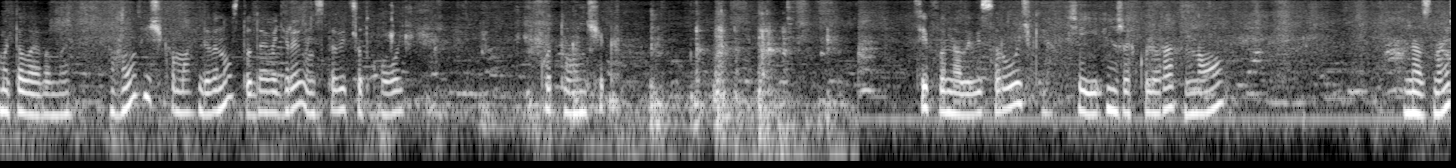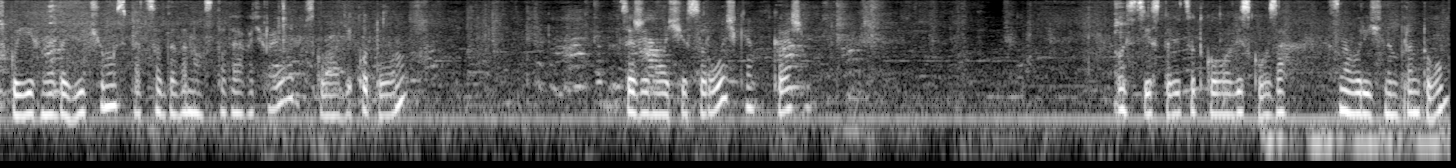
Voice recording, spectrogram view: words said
металевими гузичками. 99 гривень 100% котончик. Ці фланелеві сорочки ще є в інших кольорах, але на знижку їх не дають чомусь 599 гривень в складі котон. Це жіночі сорочки, кеш. Ось ці 100% віскоза з новорічним принтом.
